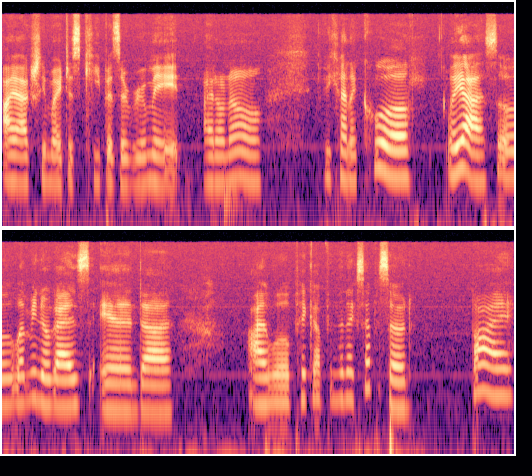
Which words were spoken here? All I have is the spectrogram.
I actually might just keep as a roommate. I don't know. It'd be kind of cool. Well, yeah, so let me know, guys, and uh, I will pick up in the next episode. Bye.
